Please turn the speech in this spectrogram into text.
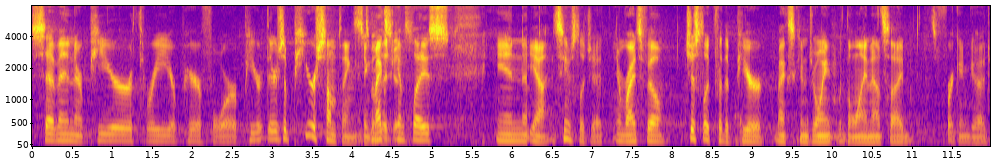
seven or pier three or pier four. Pier there's a pier something. it's a Mexican digits. place in yeah, it seems legit in Wrightsville. Just look for the pier Mexican joint with the line outside. It's freaking good,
